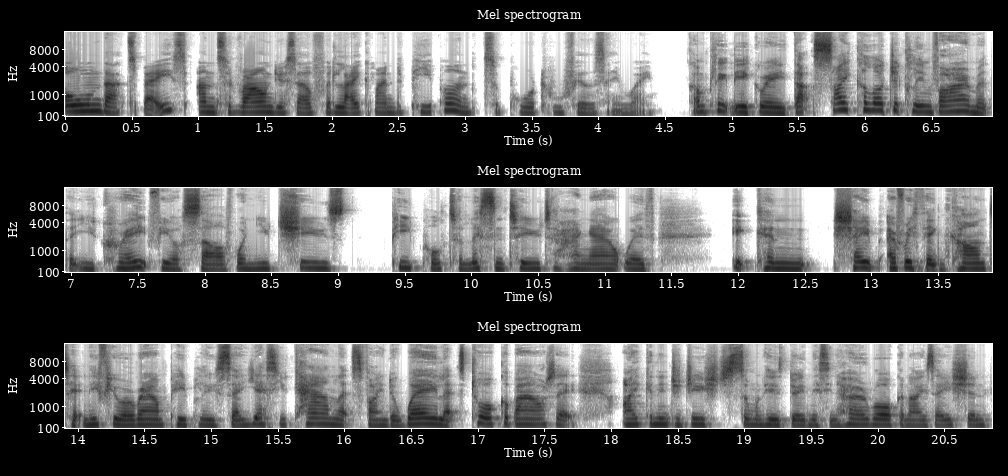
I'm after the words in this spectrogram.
own that space and surround yourself with like-minded people and support who feel the same way. Completely agree. That psychological environment that you create for yourself when you choose people to listen to, to hang out with, it can shape everything, can't it? And if you're around people who say, yes, you can, let's find a way, let's talk about it. I can introduce you to someone who's doing this in her organization.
